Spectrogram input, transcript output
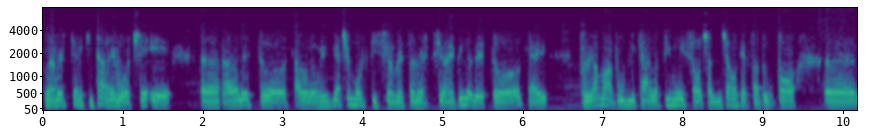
una versione chitarra e voce e eh, ho detto cavolo mi piace moltissimo questa versione, quindi ho detto ok proviamo a pubblicarla sui miei social, diciamo che è stato un po' eh,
